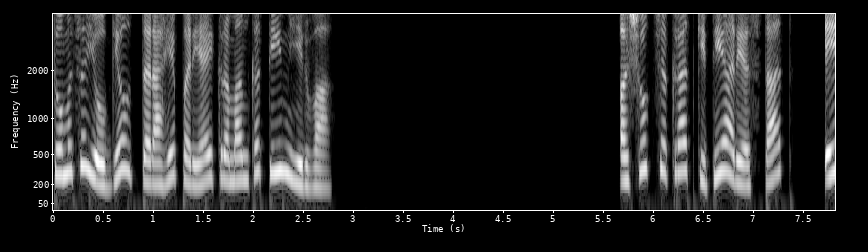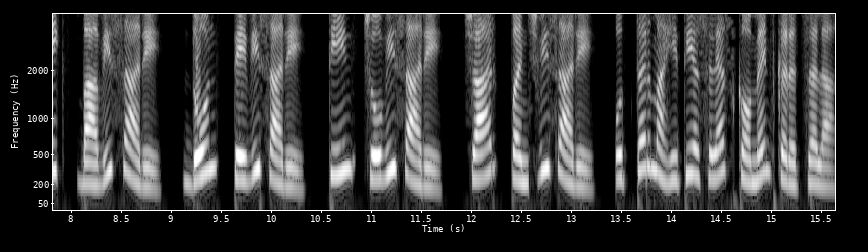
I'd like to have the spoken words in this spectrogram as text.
तुमचं योग्य उत्तर आहे पर्याय क्रमांक तीन हिरवा. अशोक चक्रात किती आरे असतात? एक बावीस आरे. दोन तेवीस आरे. तीन चोवीस आरे. चार पंचवीस आरे. उत्तर माहिती असल्यास कॉमेंट करत चला.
